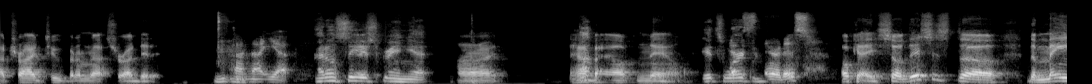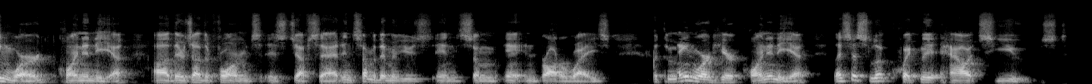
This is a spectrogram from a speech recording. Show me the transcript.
I tried to, but I'm not sure I did it. Uh, not yet. I don't see okay. your screen yet. All right. How about now? It's working. Yes, there it is. Okay, so this is the the main word, koinonia. Uh, there's other forms, as Jeff said, and some of them are used in some in broader ways. But the main word here, koinonia. Let's just look quickly at how it's used.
